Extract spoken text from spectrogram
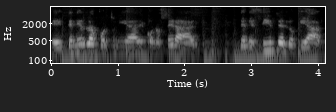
eh, tener la oportunidad de conocer a alguien, de decirle lo que hago,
